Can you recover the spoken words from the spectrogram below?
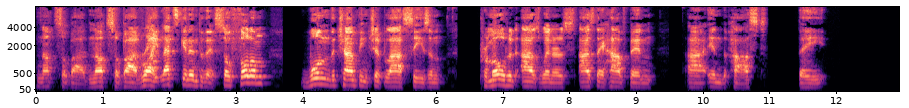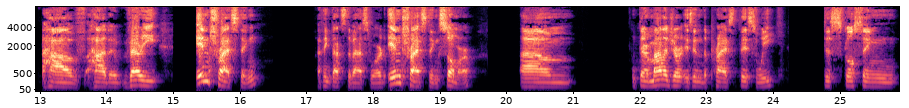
Not so bad. Not so bad. Right. Let's get into this. So Fulham won the championship last season, promoted as winners as they have been uh, in the past. They have had a very interesting, I think that's the best word, interesting summer. Um, their manager is in the press this week discussing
